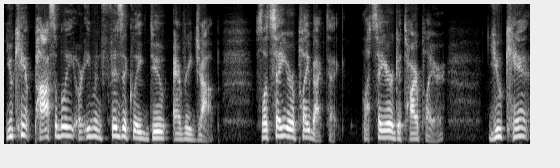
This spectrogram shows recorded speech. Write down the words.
you can't possibly or even physically do every job so let's say you're a playback tech. Let's say you're a guitar player. You can't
